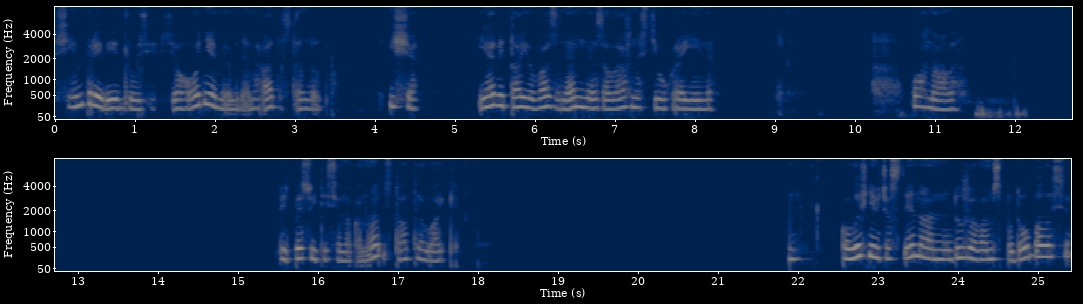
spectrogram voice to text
Всім привіт, друзі! Сьогодні ми будемо грати Stand-Up 2. І ще, я вітаю вас з Днем Незалежності України. Погнали! Підписуйтеся на канал і ставте лайки. Колишня частина не дуже вам сподобалася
